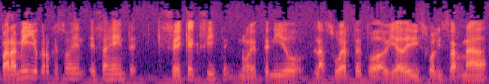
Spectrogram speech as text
para mí yo creo que eso, esa gente, sé que existen, no he tenido la suerte todavía de visualizar nada,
